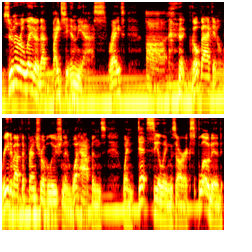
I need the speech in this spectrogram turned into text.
Sooner or later, that bites you in the ass, right? Uh, go back and read about the French Revolution and what happens when debt ceilings are exploded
